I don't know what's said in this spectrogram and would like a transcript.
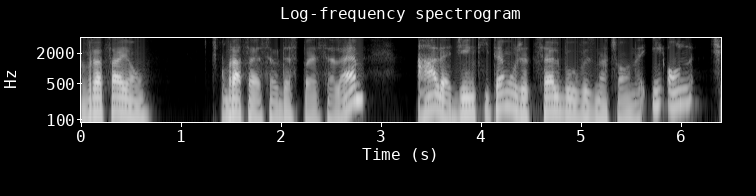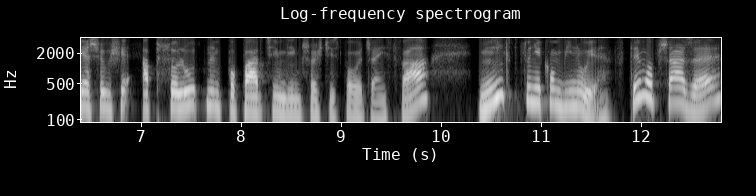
wracają, wraca SLD z PSL-em, ale dzięki temu, że cel był wyznaczony i on cieszył się absolutnym poparciem większości społeczeństwa, nikt tu nie kombinuje. W tym obszarze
